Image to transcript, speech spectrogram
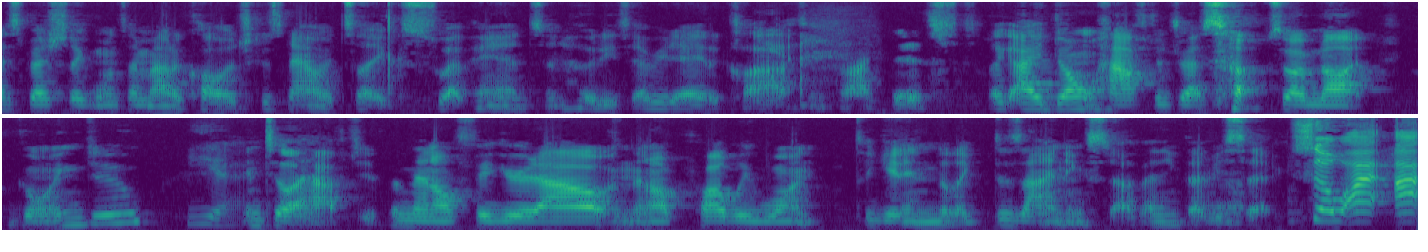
especially like once I'm out of college because now it's like sweatpants and hoodies every day to class yeah. and practice. Like I don't have to dress up, so I'm not going to yeah until I have to, and then I'll figure it out, and then I'll probably want to get into like designing stuff. I think that'd be sick. So I I,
